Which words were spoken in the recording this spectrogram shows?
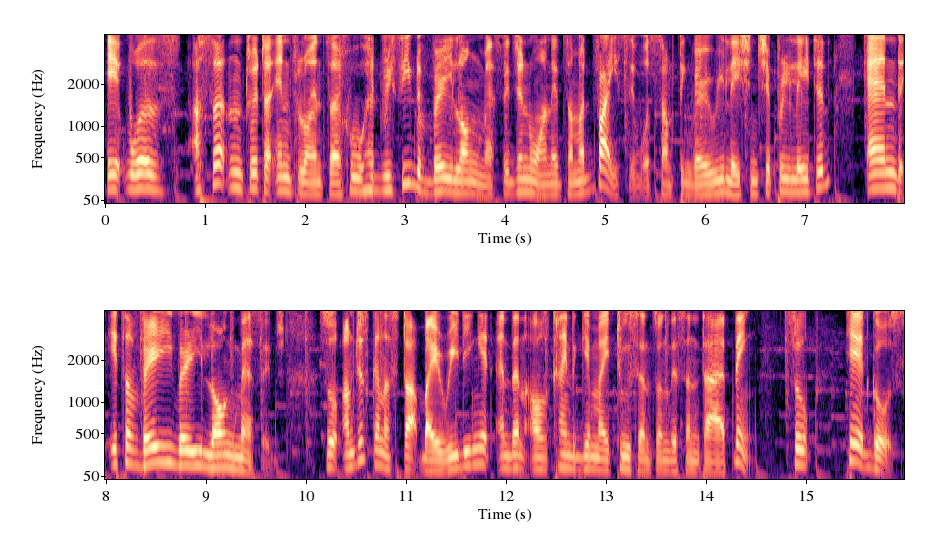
It was a certain Twitter influencer who had received a very long message and wanted some advice. It was something very relationship related, and it's a very, very long message. So I'm just gonna start by reading it and then I'll kind of give my two cents on this entire thing. So here it goes.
